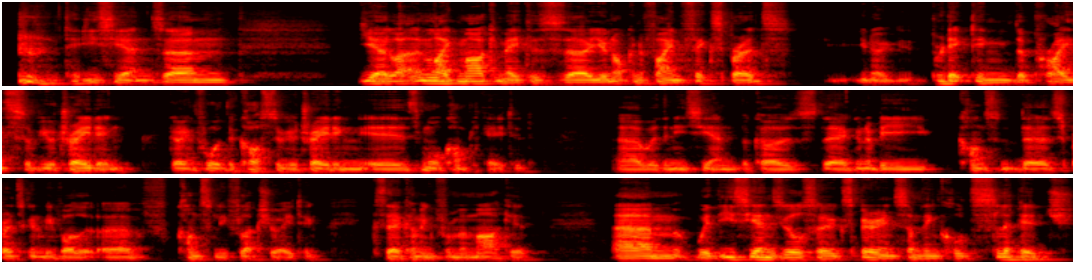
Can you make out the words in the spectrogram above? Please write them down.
to ECNs. Um, yeah, unlike market makers, uh, you're not going to find fixed spreads. You know, predicting the price of your trading going forward, the cost of your trading is more complicated uh, with an ECN because they're going to be constant. The spreads are going to be vol- uh, constantly fluctuating because they're coming from a market. Um, with ECNs, you also experience something called slippage,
